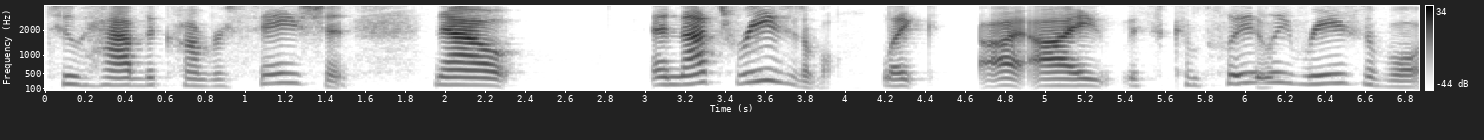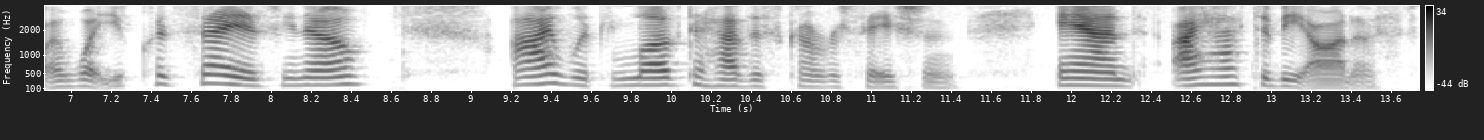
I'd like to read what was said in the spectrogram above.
to have the conversation. Now, and that's reasonable. Like I, I it's completely reasonable. And what you could say is, you know, I would love to have this conversation. And I have to be honest.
